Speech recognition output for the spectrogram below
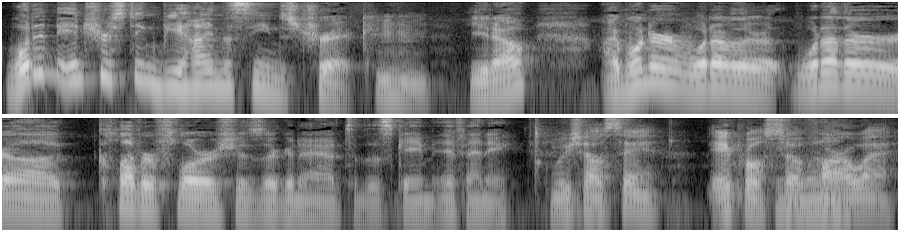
What an interesting behind the scenes trick. Mm-hmm. You know, I wonder what other what other uh, clever flourishes they're going to add to this game, if any. We shall see. April's so far away.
